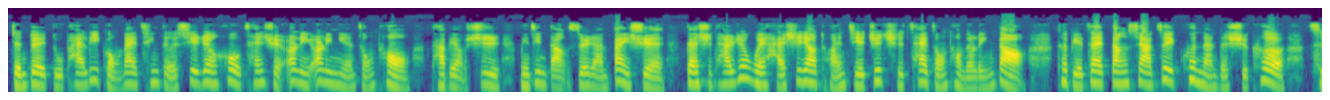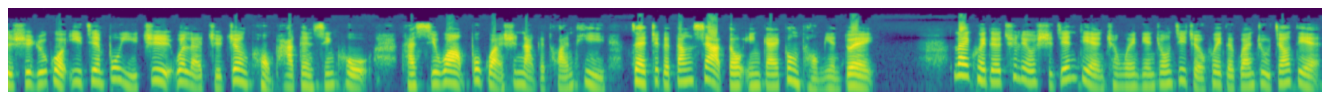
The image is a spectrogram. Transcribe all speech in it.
针对独派立拱赖清德卸任后参选二零二零年总统，他表示，民进党虽然败选，但是他认为还是要团结支持蔡总统的领导，特别在当下最困难的时刻。此时如果意见不一致，未来执政恐怕更辛苦。他希望不管是哪个团体，在这个当下都应该共同面对。赖奎的去留时间点成为年终记者会的关注焦点，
